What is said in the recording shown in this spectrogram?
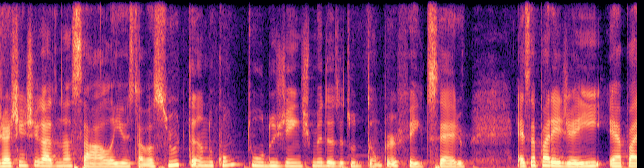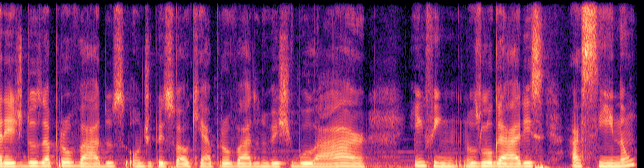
Eu já tinha chegado na sala e eu estava surtando com tudo, gente. Meu Deus, é tudo tão perfeito, sério. Essa parede aí é a parede dos aprovados, onde o pessoal que é aprovado no vestibular, enfim, nos lugares assinam.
